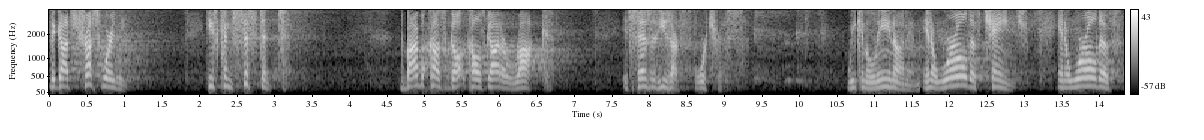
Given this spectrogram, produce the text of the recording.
that God's trustworthy. He's consistent. The Bible calls God, calls God a rock. It says that He's our fortress. We can lean on Him in a world of change, in a world of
